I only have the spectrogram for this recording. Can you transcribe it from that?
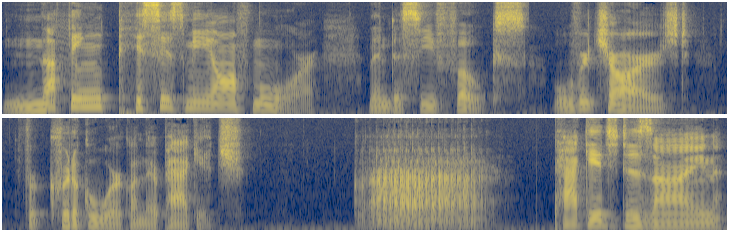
Nothing pisses me off more than to see folks overcharged for critical work on their package. Package design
